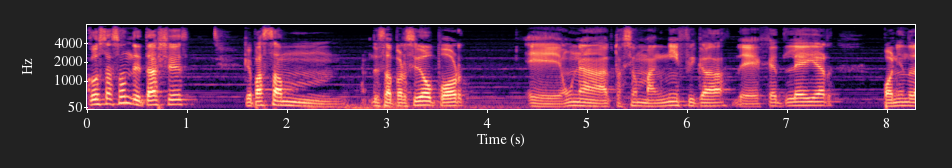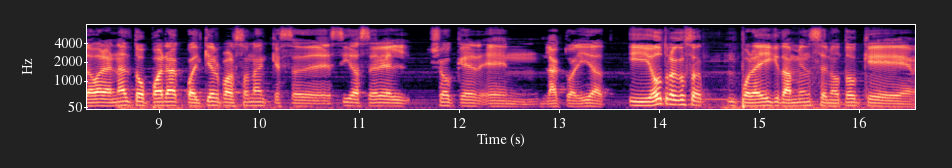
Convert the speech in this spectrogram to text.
cosas, son detalles que pasan desapercibidos por eh, una actuación magnífica de Headlayer poniendo la vara en alto para cualquier persona que se decida hacer el Joker en la actualidad. Y otra cosa por ahí que también se notó que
